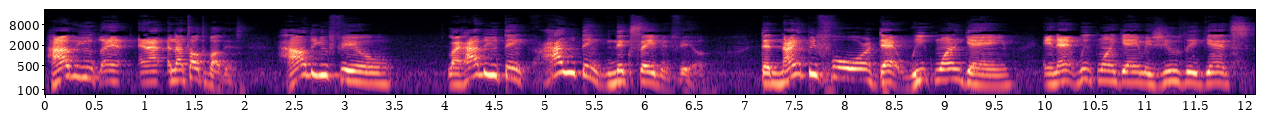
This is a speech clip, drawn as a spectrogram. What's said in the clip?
How do you and I, and I talked about this. How do you feel? Like, how do you think? How do you think Nick Saban feel? The night before that Week One game, and that Week One game is usually against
